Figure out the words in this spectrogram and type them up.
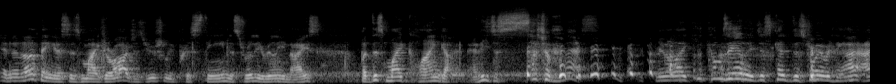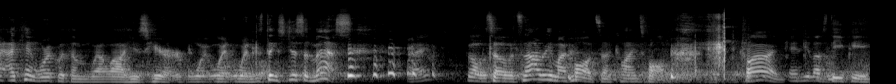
And another thing is, is my garage is usually pristine. It's really, really nice. But this Mike Klein guy, man, he's just such a mess. you know, like he comes in and he just can't destroy everything. I, I, I can't work with him while, while he's here when, when, when things just a mess. Right? So, so it's not really my fault. It's uh, Klein's fault. Klein, And he loves DP.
